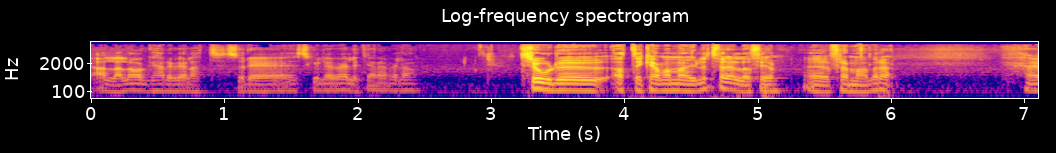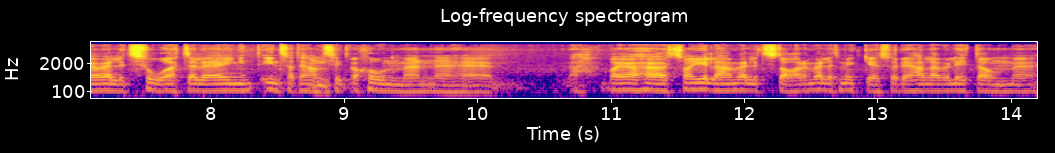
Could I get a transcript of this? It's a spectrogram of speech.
alla lag hade velat. Så det skulle jag väldigt gärna vilja ha. Tror du att det kan vara möjligt för LHC eh, framöver? Här? Jag är väldigt svårt, eller inte insatt i hans mm. situation men eh, vad jag har hört så gillar han väldigt staden väldigt mycket så det handlar väl lite om eh,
